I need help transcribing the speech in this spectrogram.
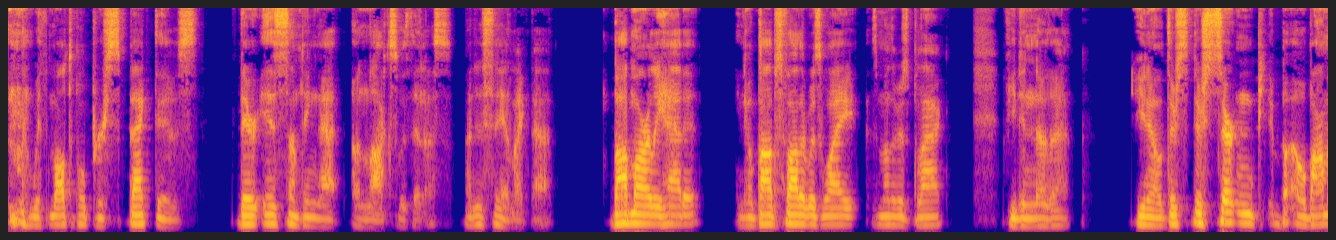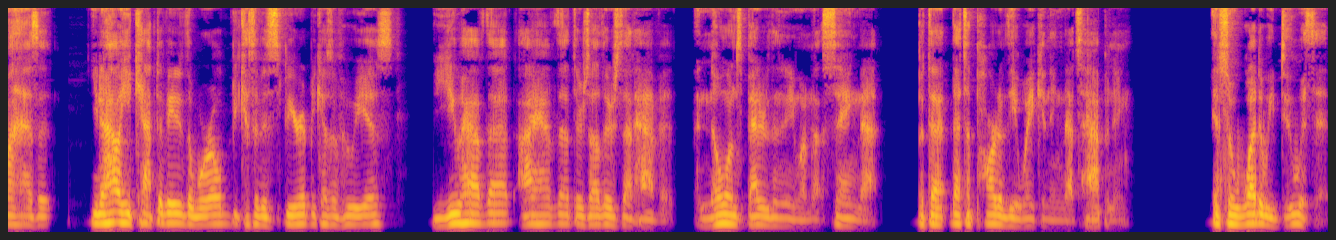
with multiple perspectives, there is something that unlocks within us. I just say it like that. Bob Marley had it. You know, Bob's father was white, his mother was black. If you didn't know that, you know, there's there's certain Obama has it. You know how he captivated the world because of his spirit, because of who he is. You have that. I have that. There's others that have it, and no one's better than anyone. I'm not saying that, but that that's a part of the awakening that's happening. And so, what do we do with it?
